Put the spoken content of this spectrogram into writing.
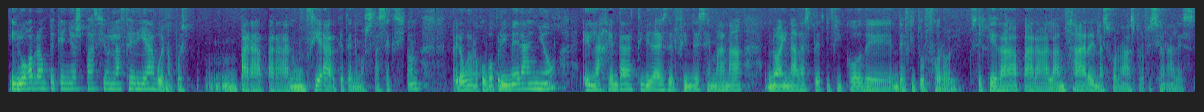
Y luego habrá un pequeño espacio en la feria, bueno, pues mm, para, para anunciar que tenemos esta sección, pero bueno, como primer año, en la agenda de actividades del fin de semana no hay nada específico de, de Fitur for All. Se queda para lanzar en las jornadas profesionales.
